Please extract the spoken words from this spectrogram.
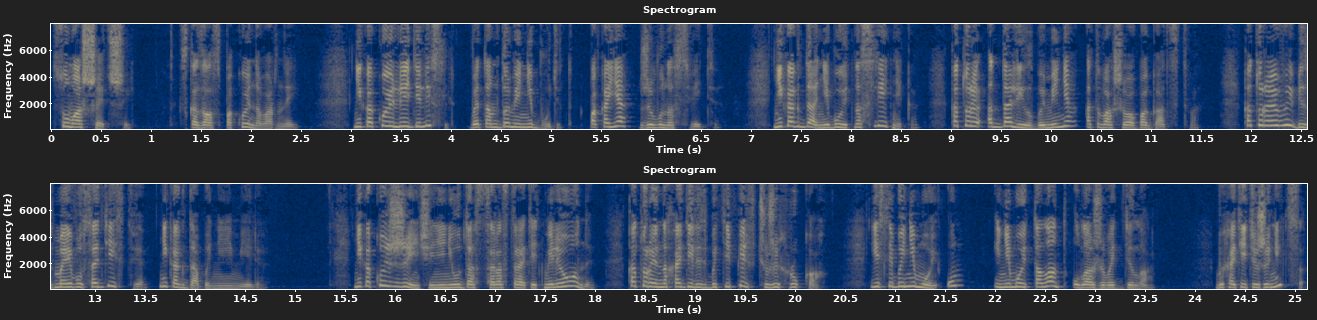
Сумасшедший, сказал спокойно Варней. Никакой леди Лисль в этом доме не будет, пока я живу на свете. Никогда не будет наследника, который отдалил бы меня от вашего богатства, которое вы без моего содействия никогда бы не имели. Никакой женщине не удастся растратить миллионы, которые находились бы теперь в чужих руках, если бы не мой ум и не мой талант улаживать дела. Вы хотите жениться?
